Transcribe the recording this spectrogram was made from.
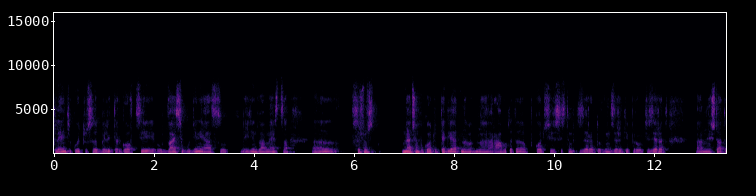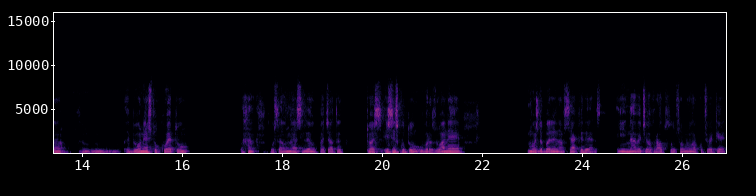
клиенти, които са били търговци от 20 години, аз от един-два месеца, всъщност начин по който те гледат на, на работата, по който си систематизират, организират и приоритизират нещата, е било нещо, което остава най-силен отпечатък. Тоест, истинското образование може да бъде навсякъде и най-вече в работата, особено ако човек е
